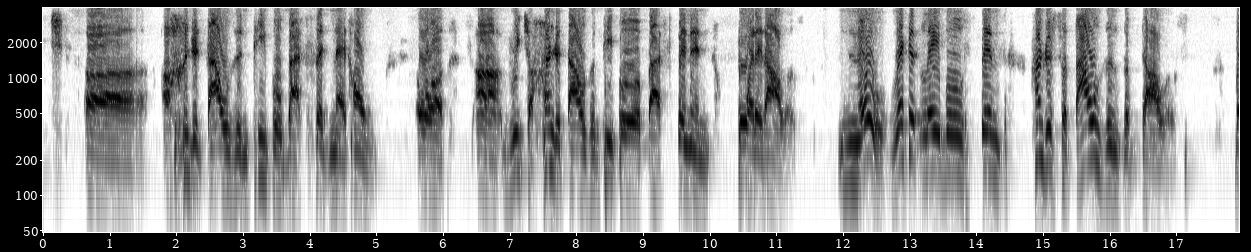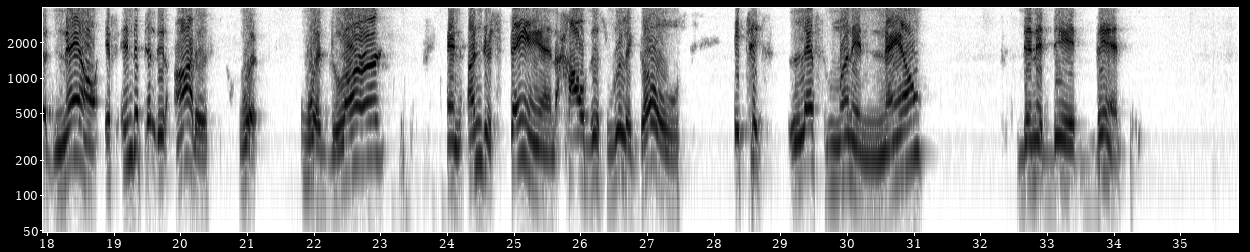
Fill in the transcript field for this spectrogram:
uh, a uh, hundred thousand people by sitting at home, or uh, reach a hundred thousand people by spending forty dollars. No, record labels spend hundreds of thousands of dollars. But now, if independent artists would would learn and understand how this really goes, it takes less money now than it did then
